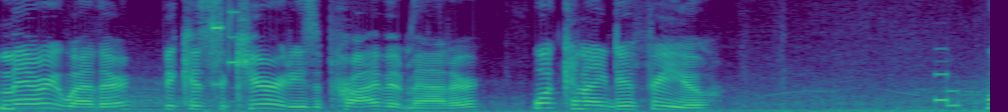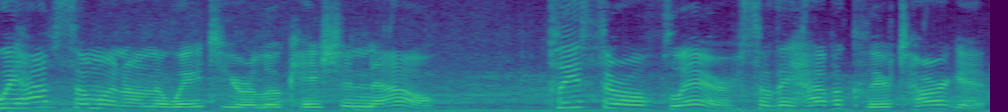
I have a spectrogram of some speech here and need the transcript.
Merryweather, because security is a private matter, what can I do for you? We have someone on the way to your location now. Please throw a flare so they have a clear target.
